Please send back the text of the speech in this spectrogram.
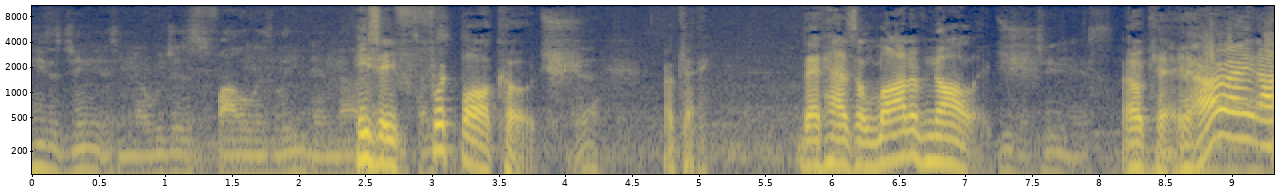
he's a genius. You know, we just follow his lead. And uh, He's a he football coach. Yeah, Okay, that has a lot of knowledge. he's a genius. Okay. All right. All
